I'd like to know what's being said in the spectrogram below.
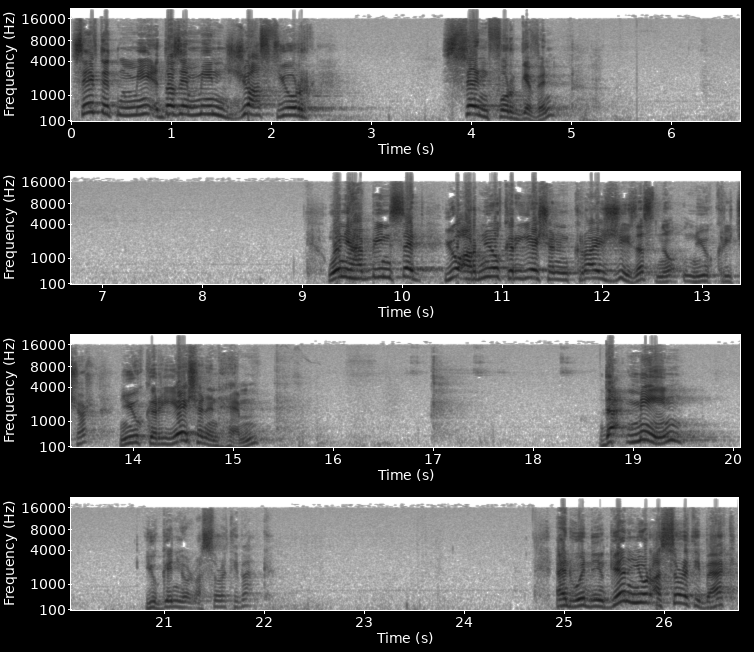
Saved it, doesn't mean just your sin forgiven. When you have been said you are new creation in Christ Jesus, new creature, new creation in Him, that mean you gain your authority back. And when you gain your authority back,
